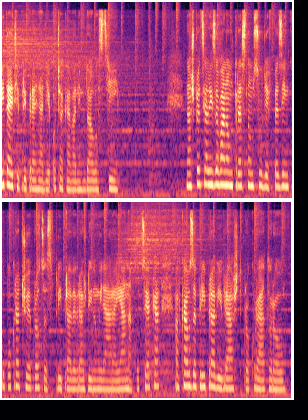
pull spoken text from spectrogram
Vitajte pri prehľade očakávaných udalostí. Na špecializovanom trestnom súde v Pezinku pokračuje proces v príprave vraždy novinára Jana Kuciaka a v kauze prípravy vražd prokurátorov.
